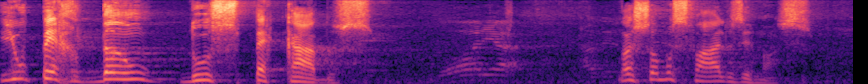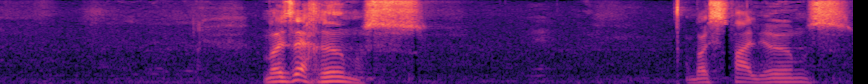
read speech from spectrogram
e o perdão dos pecados. Nós somos falhos, irmãos. Nós erramos nós falhamos.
